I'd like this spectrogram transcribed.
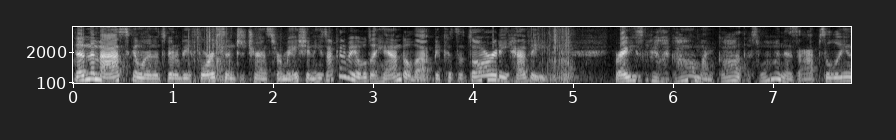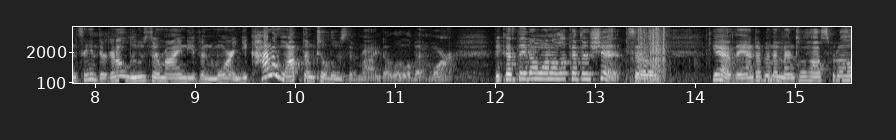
then the masculine is going to be forced into transformation. He's not going to be able to handle that because it's already heavy right? He's gonna be like, oh my God, this woman is absolutely insane. They're gonna lose their mind even more. And you kind of want them to lose their mind a little bit more because they don't want to look at their shit. So yeah, if they end up in a mental hospital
